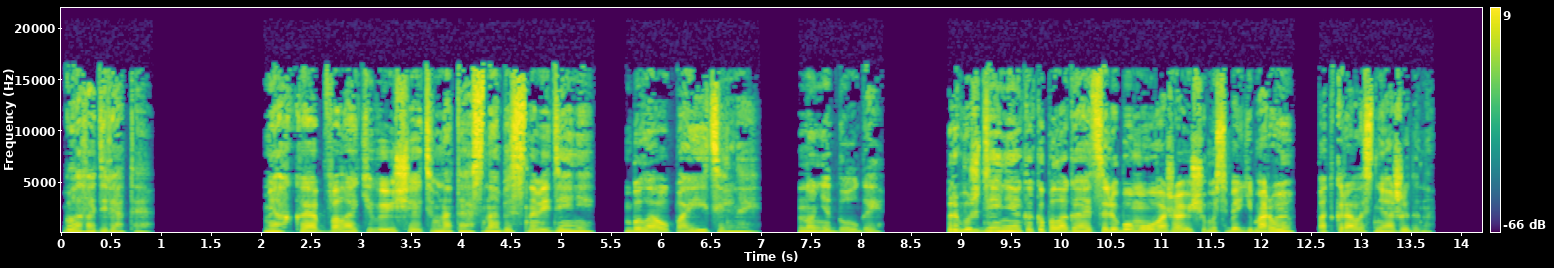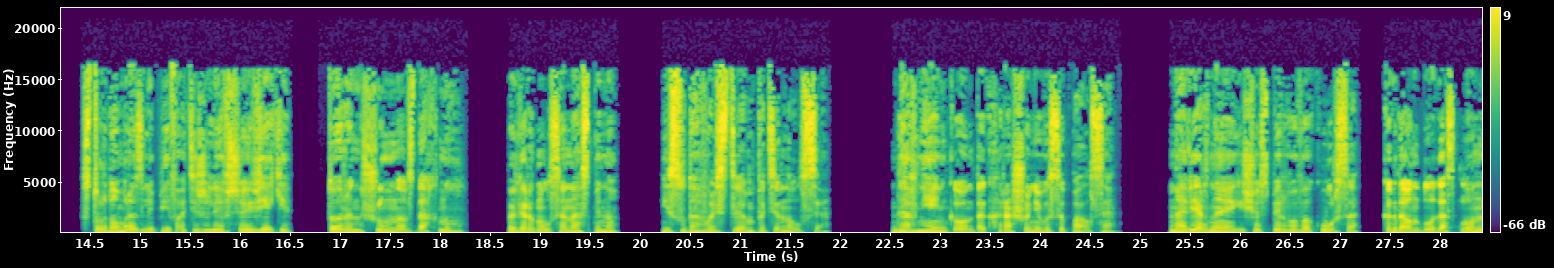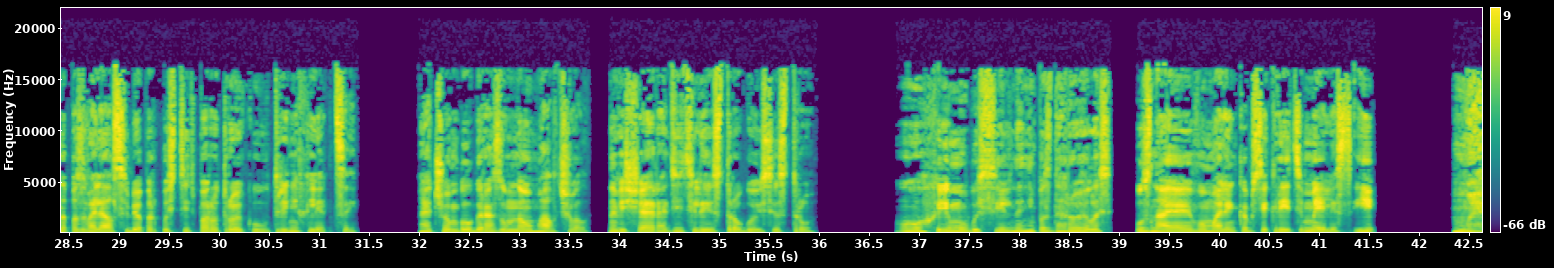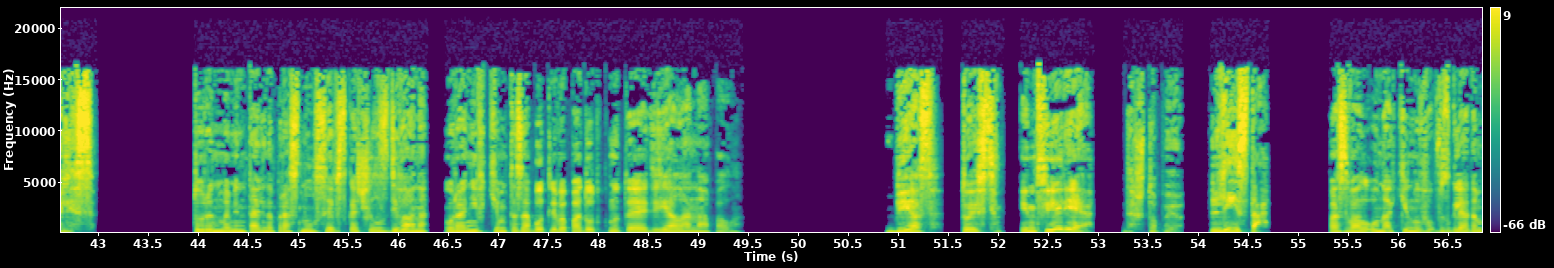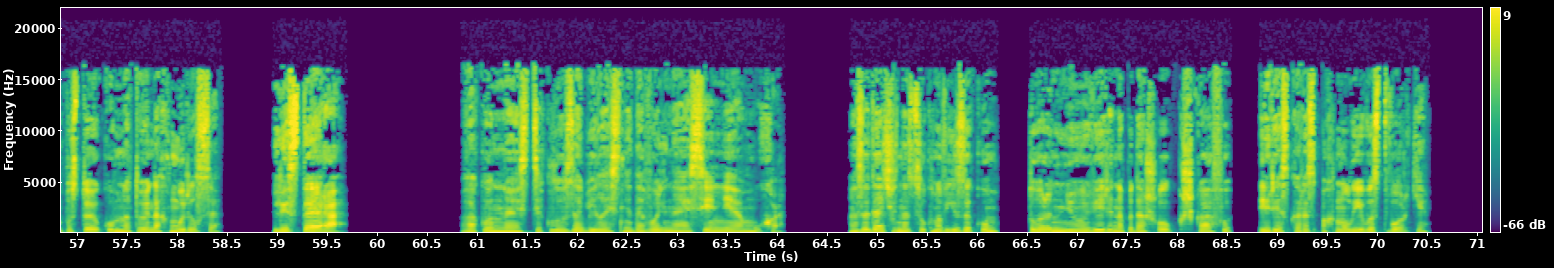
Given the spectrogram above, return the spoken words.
Глава девятая. Мягкая обволакивающая темнота сна без сновидений была упоительной, но недолгой. Пробуждение, как и полагается любому уважающему себя геморрою, подкралось неожиданно. С трудом разлепив отяжелевшие веки, Торрен шумно вздохнул, повернулся на спину и с удовольствием потянулся. Давненько он так хорошо не высыпался. Наверное, еще с первого курса, когда он благосклонно позволял себе пропустить пару-тройку утренних лекций, о чем благоразумно умалчивал, навещая родителей и строгую сестру. Ох, ему бы сильно не поздоровилось, узная о его маленьком секрете Мелис и... Мелис. Торрен моментально проснулся и вскочил с дивана, уронив кем-то заботливо подоткнутое одеяло на пол. «Бес, то есть инферия? Да чтоб ее! Листа!» — позвал он, окинув взглядом пустую комнату и нахмурился. «Листера!» В оконное стекло забилась недовольная осенняя муха. Озадаченно цукнув языком, Торрен неуверенно подошел к шкафу и резко распахнул его створки.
